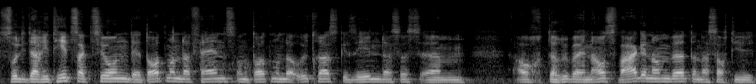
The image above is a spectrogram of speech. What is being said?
Solidaritätsaktion der Dortmunder Fans und Dortmunder Ultras gesehen, dass es ähm, auch darüber hinaus wahrgenommen wird und dass auch die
